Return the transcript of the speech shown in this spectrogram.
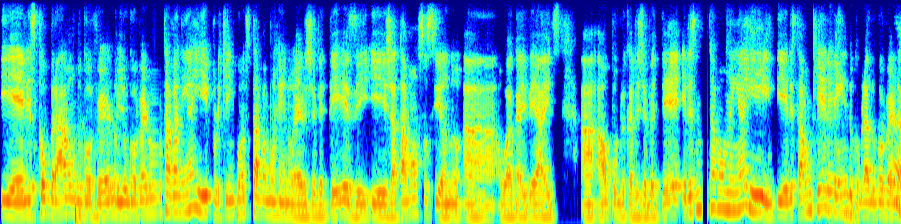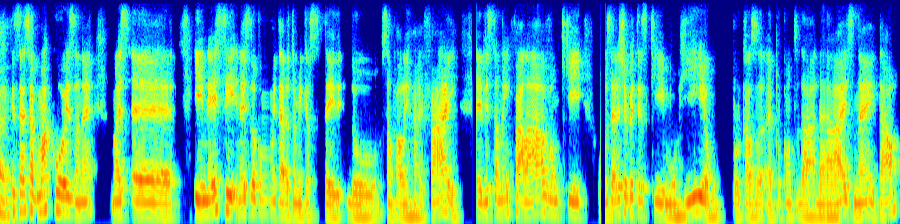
e eles cobravam do governo e o governo não estava nem aí, porque enquanto estava morrendo LGBTs e, e já estavam associando a, o HIV AIDS a, ao público LGBT, eles não estavam nem aí e eles estavam querendo cobrar do governo é. que fizesse alguma coisa, né? Mas é, e nesse nesse documentário também que eu citei do São Paulo em Hi-Fi, eles também falavam que os LGBTs que morriam por causa é, por conta da, da AIDS, né, e tal,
